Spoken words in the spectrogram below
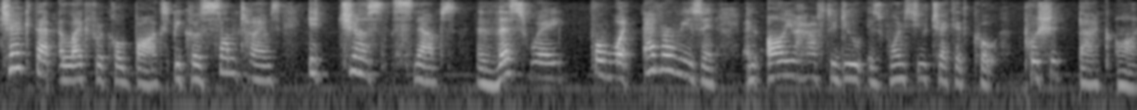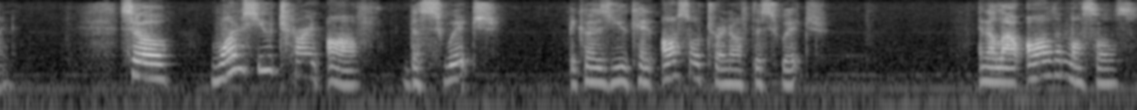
check that electrical box because sometimes it just snaps this way for whatever reason. And all you have to do is once you check it, go push it back on. So once you turn off the switch, because you can also turn off the switch and allow all the muscles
